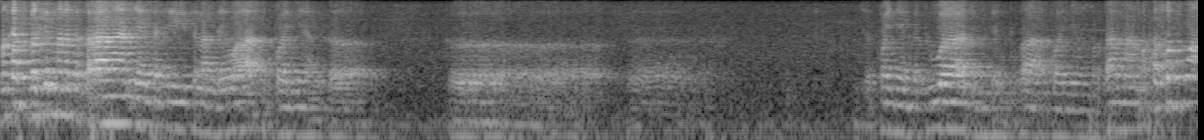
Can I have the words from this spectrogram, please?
Maka sebagaimana keterangan yang tadi telah lewat poin yang ke ke, ke poin yang kedua demikian pula poin yang pertama. Maka semua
